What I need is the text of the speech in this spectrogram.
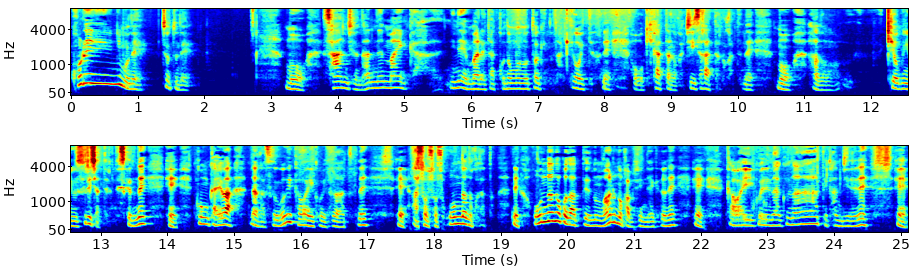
これにもね、ちょっとねもう三十何年前かにね生まれた子供の時の泣き声っていうのはね大きかったのか小さかったのかってねもうあの記憶に薄れちゃってるんですけどね、えー、今回はなんかすごい可愛い声だなってね、えー、あそうそうそう女の子だと。で女の子だっていうのもあるのかもしれないけどね、えー、可愛い声で泣くなーって感じでね、えー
